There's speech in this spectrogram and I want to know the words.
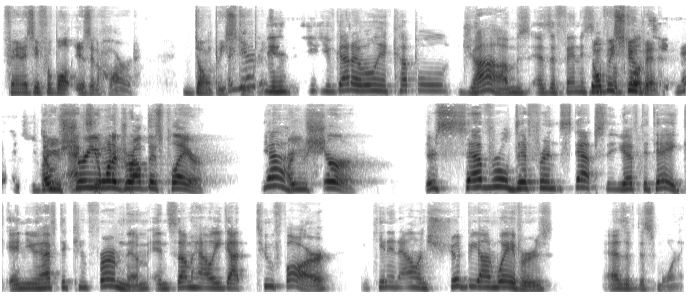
Fantasy football isn't hard. Don't be stupid. I mean, you've got only a couple jobs as a fantasy. Don't be stupid. You Are you sure you want to drop this player? Yeah. Are you sure? There's several different steps that you have to take, and you have to confirm them. And somehow he got too far. Keenan Allen should be on waivers as of this morning,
